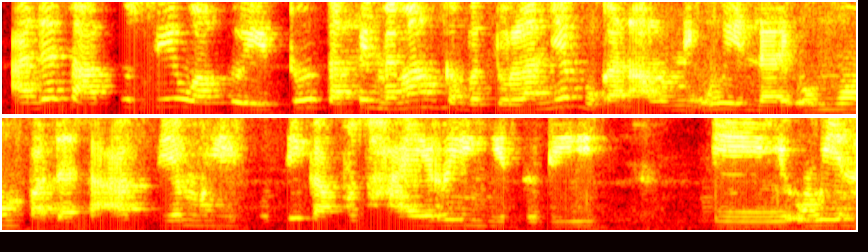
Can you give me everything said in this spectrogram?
Ada satu sih waktu itu, tapi memang kebetulannya bukan alumni UIN dari umum pada saat dia mengikuti kampus hiring gitu di di UIN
